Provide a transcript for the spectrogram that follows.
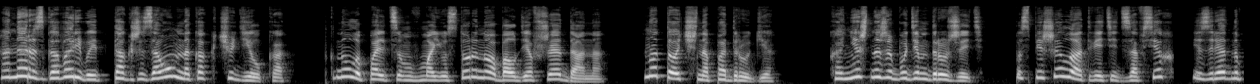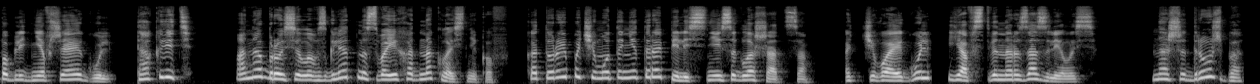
«Она разговаривает так же заумно, как чудилка», ткнула пальцем в мою сторону обалдевшая Дана. «Ну точно, подруги, «Конечно же будем дружить», – поспешила ответить за всех изрядно побледневшая Айгуль. «Так ведь?» Она бросила взгляд на своих одноклассников, которые почему-то не торопились с ней соглашаться, отчего Айгуль явственно разозлилась. «Наша дружба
